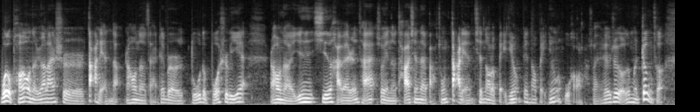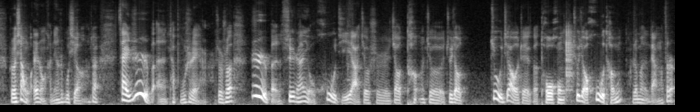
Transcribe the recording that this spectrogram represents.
我有朋友呢，原来是大连的，然后呢，在这边读的博士毕业，然后呢，因吸引海外人才，所以呢，他现在把从大连迁到了北京，变到北京的户口了。所以这有这么政策，说像我这种肯定是不行。对，在日本它不是这样，就是说日本虽然有户籍啊，就是叫藤，就就叫。就叫这个头红，就叫护腾这么两个字儿，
